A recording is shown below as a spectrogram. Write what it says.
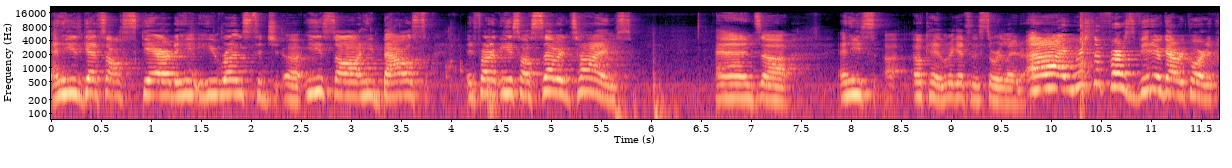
and he gets all scared. And he he runs to uh, Esau and he bows in front of Esau seven times, and. Uh, and he's uh, okay. Let me get to the story later. Ah, I wish the first video got recorded.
